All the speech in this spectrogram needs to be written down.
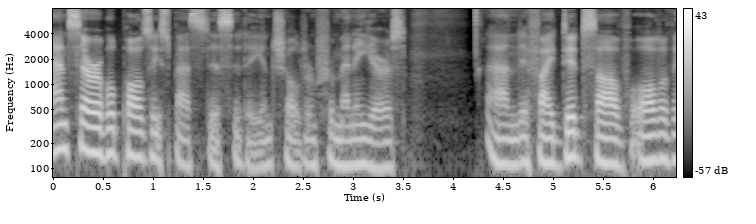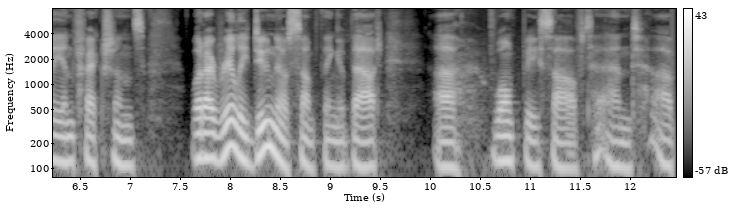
and cerebral palsy spasticity in children for many years. And if I did solve all of the infections, what I really do know something about uh, won't be solved. And uh,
